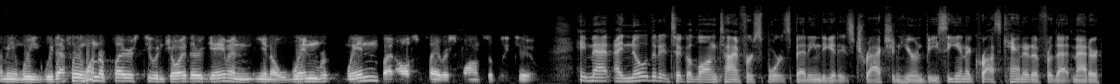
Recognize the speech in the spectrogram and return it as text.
I mean, we, we definitely want our players to enjoy their game and you know win win, but also play responsibly too. Hey Matt, I know that it took a long time for sports betting to get its traction here in BC and across Canada for that matter.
